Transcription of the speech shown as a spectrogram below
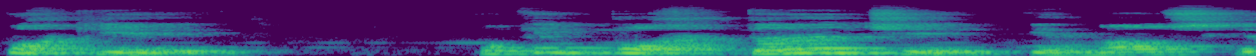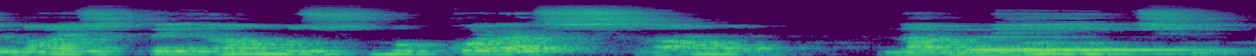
Por quê? Porque é importante, irmãos, que nós tenhamos no coração, na mente,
